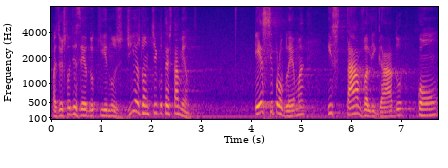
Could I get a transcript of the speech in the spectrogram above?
Mas eu estou dizendo que nos dias do Antigo Testamento, esse problema estava ligado com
